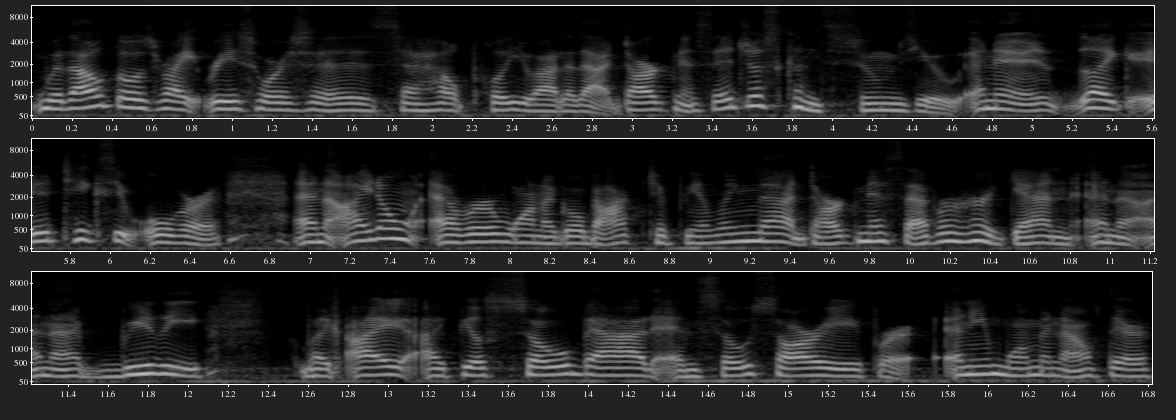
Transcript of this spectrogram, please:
Without those right resources to help pull you out of that darkness it just consumes you and it like it takes you over. And i don't ever want to go back to feeling that darkness ever again and and i really like i i feel so bad and so sorry for any woman out there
